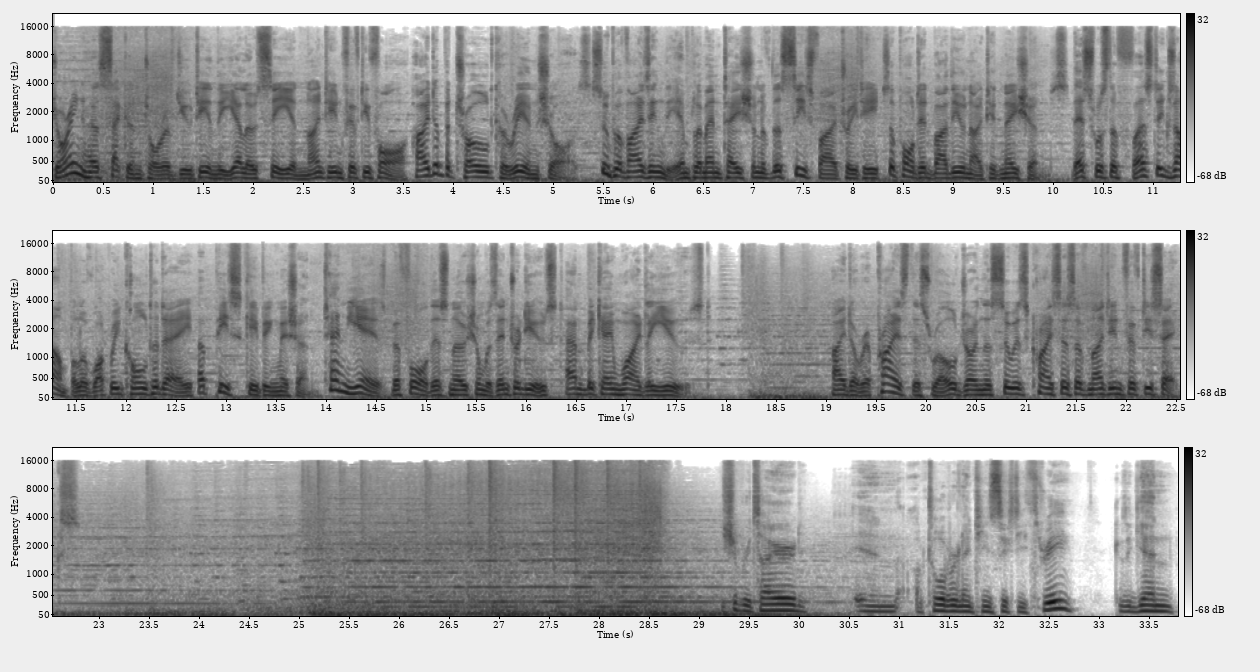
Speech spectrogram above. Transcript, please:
During her second tour of duty in the Yellow Sea in 1954, Haida patrolled Korean shores, supervising the implementation of the ceasefire treaty supported by the United Nations. This was the first example of what we call today a peacekeeping mission, 10 years before this notion was introduced and became widely used. Haida reprised this role during the Suez Crisis of 1956. Ship retired in October 1963 because, again,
